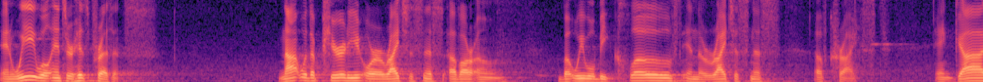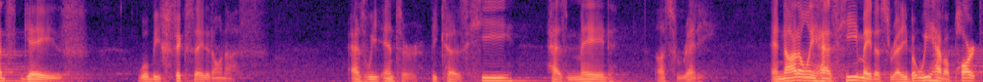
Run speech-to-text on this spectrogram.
And we will enter his presence not with a purity or a righteousness of our own, but we will be clothed in the righteousness of Christ. And God's gaze will be fixated on us as we enter because he has made us ready. And not only has he made us ready, but we have a part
